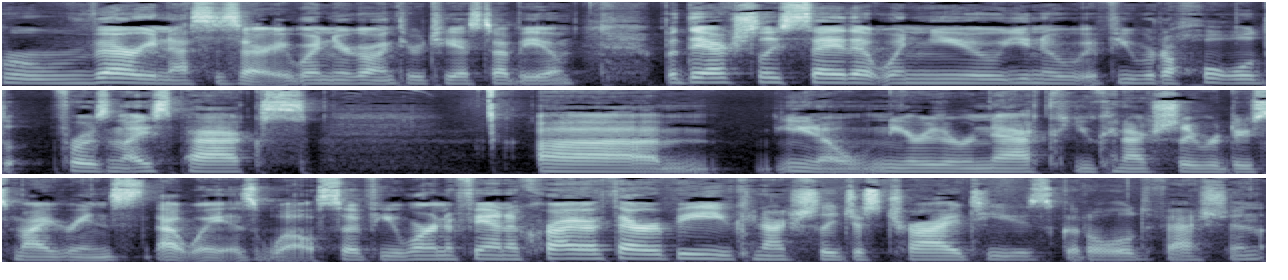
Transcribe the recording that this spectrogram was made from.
very necessary when you're going through TSW. But they actually say that when you, you know, if you were to hold frozen ice packs um, you know, near your neck, you can actually reduce migraines that way as well. So if you weren't a fan of cryotherapy, you can actually just try to use good old fashioned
